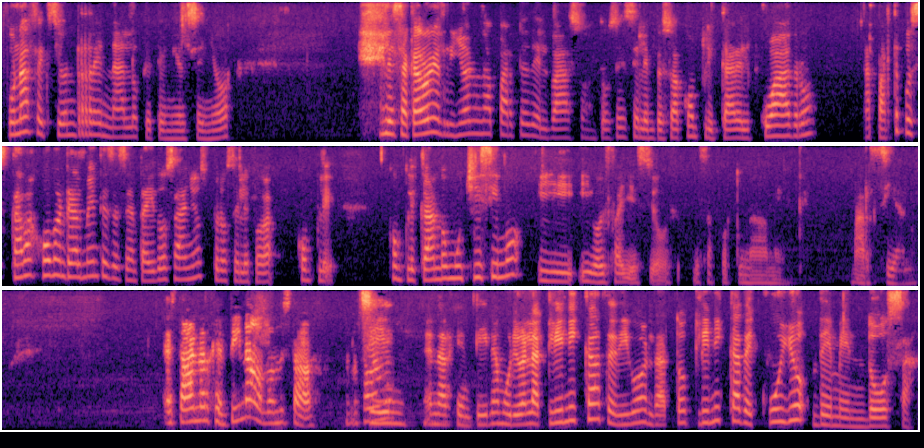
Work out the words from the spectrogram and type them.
fue una afección renal lo que tenía el señor. Le sacaron el riñón en una parte del vaso, entonces se le empezó a complicar el cuadro aparte pues estaba joven realmente, 62 años, pero se le fue comple- complicando muchísimo y, y hoy falleció desafortunadamente, Marciano. ¿Estaba en Argentina o dónde estaba? ¿No Sí, en, en Argentina murió en la clínica, te digo el dato, clínica de Cuyo de Mendoza.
